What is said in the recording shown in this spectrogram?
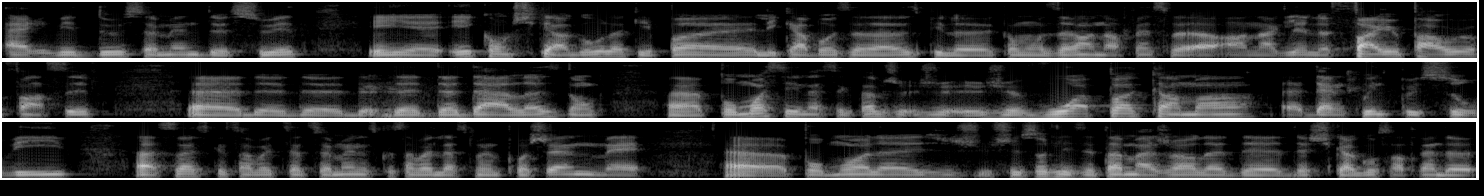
arriver deux semaines de suite. Et, euh, contre Chicago, là, qui n'est pas les Cowboys de Dallas, puis comme on dirait en, offense, en anglais, le firepower offensif de, de, Dallas. Donc, pour moi, c'est inacceptable. Je ne vois pas comment Dan Quinn peut survivre à ça. Est-ce que ça va être cette semaine? Est-ce que ça va être la semaine prochaine? Mais euh, pour moi, là, je, suis sûr que les états majeurs de, Chicago sont en train de,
